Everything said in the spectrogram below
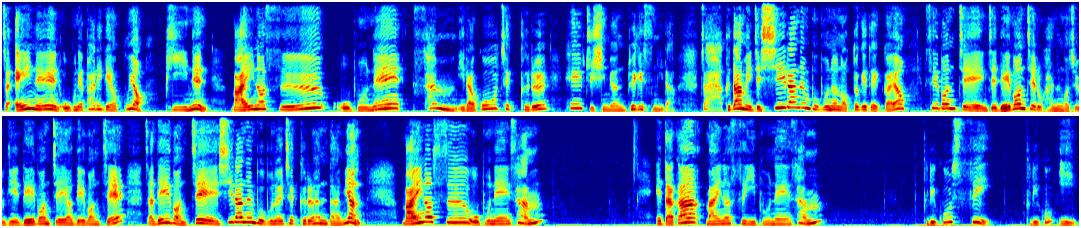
자, a는 5분의 8이 되었고요. B는 마이너스 5분의 3이라고 체크를 해 주시면 되겠습니다. 자, 그 다음에 이제 C라는 부분은 어떻게 될까요? 세 번째, 이제 네 번째로 가는 거죠. 여기 네 번째예요, 네 번째. 자, 네 번째 C라는 부분을 체크를 한다면 마이너스 5분의 3 에다가 마이너스 2분의 3 그리고 C 그리고 2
